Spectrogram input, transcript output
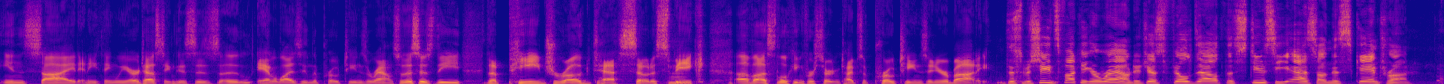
inside anything we are testing. This is uh, analyzing the proteins around. So this is the the P drug test, so to speak, of us looking for certain types of proteins in your body. This machine's fucking around. It just filled out the Stussy S on this Scantron.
